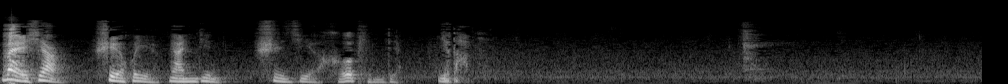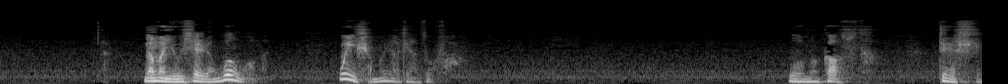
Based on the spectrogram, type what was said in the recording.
迈向社会安定、世界和平的一大步。那么，有些人问我们，为什么要这样做法？我们告诉他。这是《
